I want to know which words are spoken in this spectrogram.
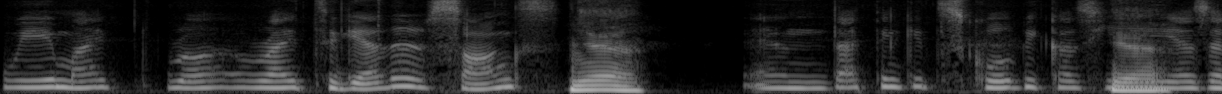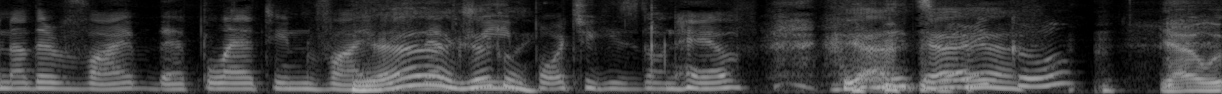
we might ro- write together songs. Yeah. And I think it's cool because he Yeah. has another vibe, that Latin vibe Yeah, that exactly. we Portuguese don't have. Yeah, it's yeah, very yeah. cool. Yeah, we,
